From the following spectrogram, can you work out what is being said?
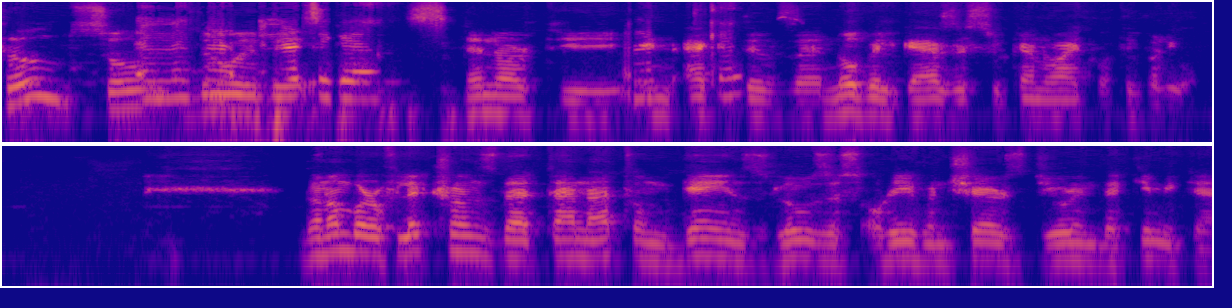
Filled so And there will be energy inert inactive uh, noble gases. You can write whatever you want. The number of electrons that an atom gains loses or even shares during the chemical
